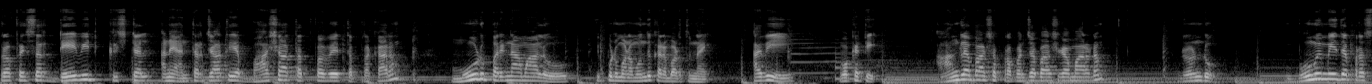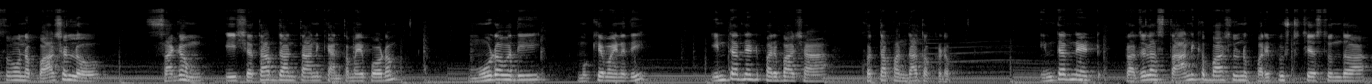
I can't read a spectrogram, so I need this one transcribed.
ప్రొఫెసర్ డేవిడ్ క్రిస్టల్ అనే అంతర్జాతీయ భాషా తత్వవేత్త ప్రకారం మూడు పరిణామాలు ఇప్పుడు మన ముందు కనబడుతున్నాయి. అవి ఒకటి ఆంగ్ల భాష ప్రపంచ భాషగా మారడం. రెండు భూమి మీద ప్రస్తుతం ఉన్న భాషల్లో సగం ఈ శతాబ్దాంతానికి అంతమైపోవడం. మూడవది ముఖ్యమైనది ఇంటర్నెట్ పరిభాష కొత్త పందా తొక్కడం. ఇంటర్నెట్ ప్రజల స్థానిక భాషలను పరిపుష్టి చేస్తుందా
